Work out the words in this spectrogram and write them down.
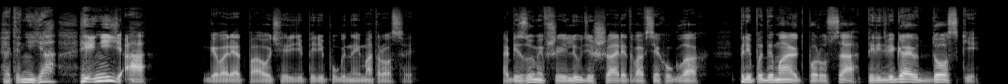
«Это не я и не я!» — говорят по очереди перепуганные матросы. Обезумевшие люди шарят во всех углах, приподнимают паруса, передвигают доски.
